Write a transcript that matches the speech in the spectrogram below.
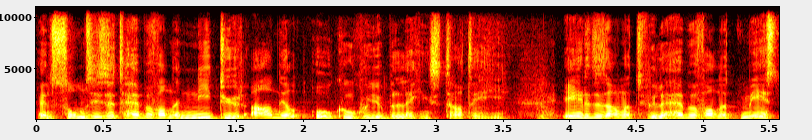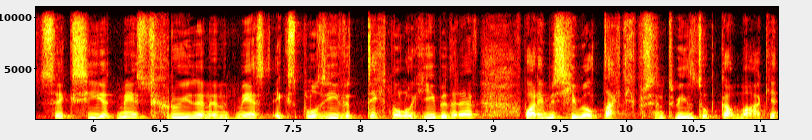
En soms is het hebben van een niet duur aandeel ook een goede beleggingsstrategie. Eerder dan het willen hebben van het meest sexy, het meest groeiende en het meest explosieve technologiebedrijf, waar je misschien wel 80% winst op kan maken,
